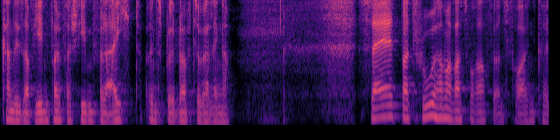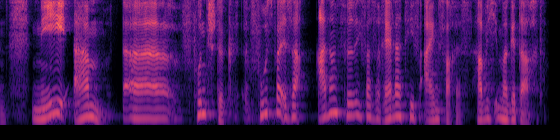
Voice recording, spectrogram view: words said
kann sich auf jeden Fall verschieben, vielleicht, wenn blöd läuft, sogar länger. Sad but true haben wir was, worauf wir uns freuen können. Nee, ähm, äh, Fundstück. Fußball ist ja an und für sich was relativ Einfaches, habe ich immer gedacht.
